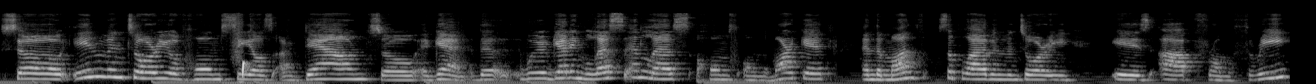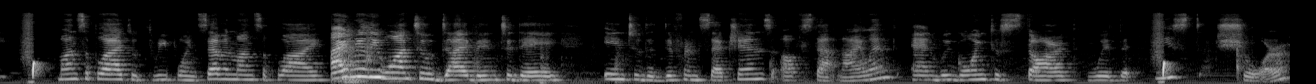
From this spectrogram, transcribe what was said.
So inventory of home sales are down. So again, the we're getting less and less homes on the market and the month supply of inventory is up from three month supply to 3.7 month supply. I really want to dive in today into the different sections of Staten Island and we're going to start with the East Shore.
